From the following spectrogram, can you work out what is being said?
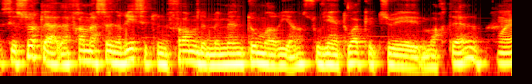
c'est sûr que la, franc-maçonnerie, c'est une forme de memento mori. Hein. Souviens-toi que tu es mortel. Ouais.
